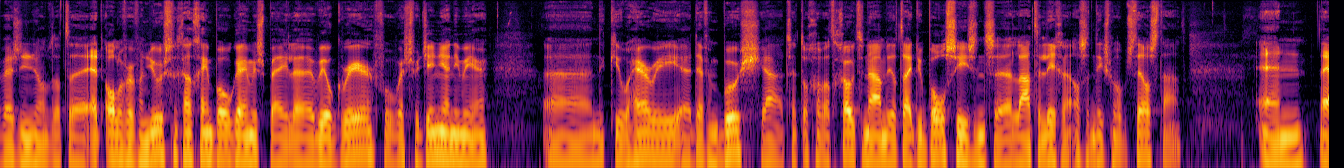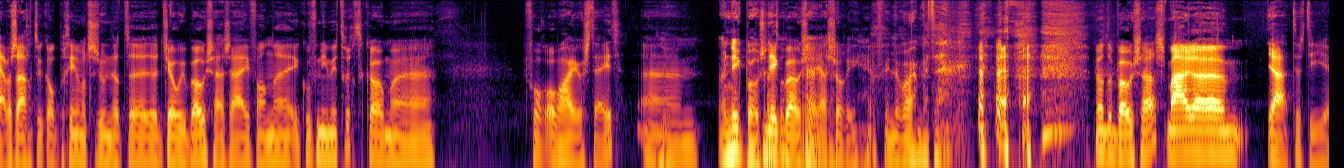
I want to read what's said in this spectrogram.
wij zien nu dat uh, Ed Oliver van Houston gaat geen ballgame meer spelen. Will Greer voor West Virginia niet meer. Uh, Nikhil Harry, Devin Bush. Ja, het zijn toch wel wat grote namen die altijd die bowl seasons laten liggen als er niks meer op het stel staat. En nou ja, we zagen natuurlijk al het begin van het seizoen dat, dat Joey Bosa zei van ik hoef niet meer terug te komen voor Ohio State. Um, ja. Nick Bosa. Nick Bosa, ja, ja, sorry. Even in de war met de, met de Bosa's. Maar um, ja, het is die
